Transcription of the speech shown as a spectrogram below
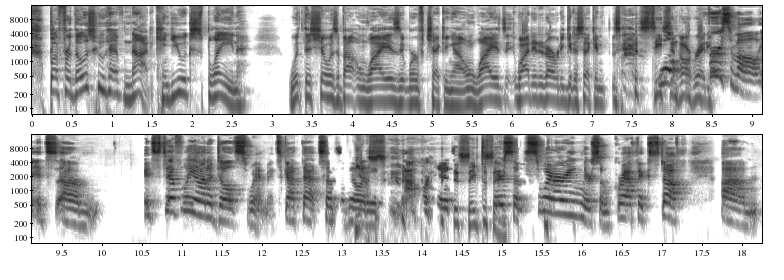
but for those who have not, can you explain what this show is about and why is it worth checking out and why is it why did it already get a second season Well, already? First of all, it's um, it's definitely on Adult Swim. It's got that sensibility. Yes. It's not for kids. it's safe to say. There's some swearing. There's some graphic stuff. Um,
